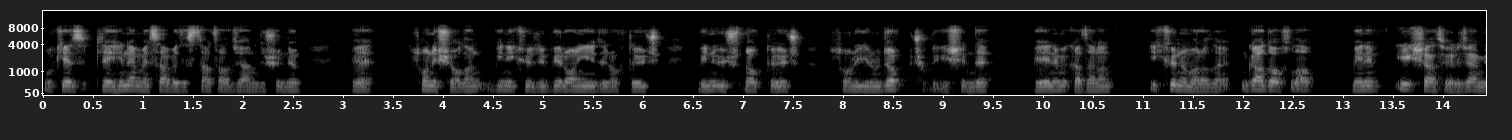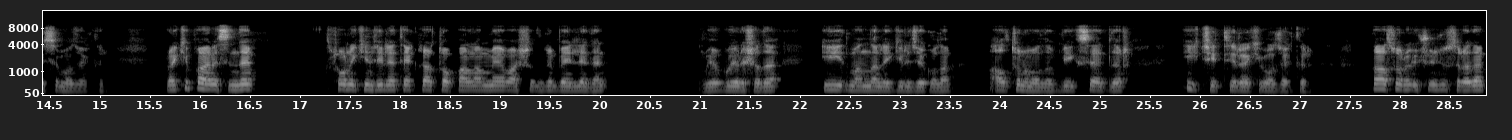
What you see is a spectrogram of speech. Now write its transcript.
Bu kez lehine mesafede start alacağını düşündüm ve son işi olan 1200'ü 1.17.3, 1003.3, sonu 24.5'luk işinde beğenimi kazanan 2 numaralı God of Love benim ilk şans vereceğim isim olacaktır. Rakip hanesinde son ikinciyle tekrar toparlanmaya başladığını belli eden ve bu yarışa da iyi idmanlarla girecek olan 6 numaralı Big Sadler ilk ciddi rakip olacaktır. Daha sonra 3. sırada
